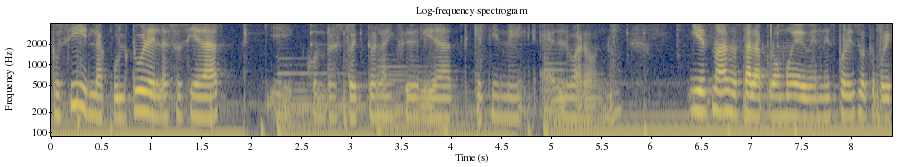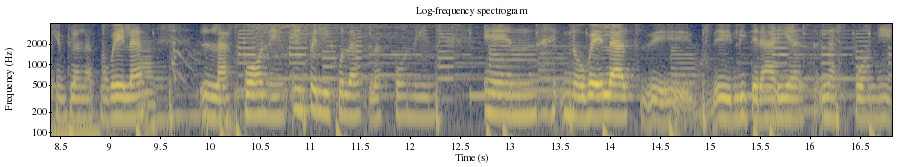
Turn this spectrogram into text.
pues sí, la cultura y la sociedad eh, con respecto a la infidelidad que tiene el varón, Y es más, hasta la promueven, es por eso que por ejemplo en las novelas las ponen, en películas las ponen, en novelas literarias las ponen,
